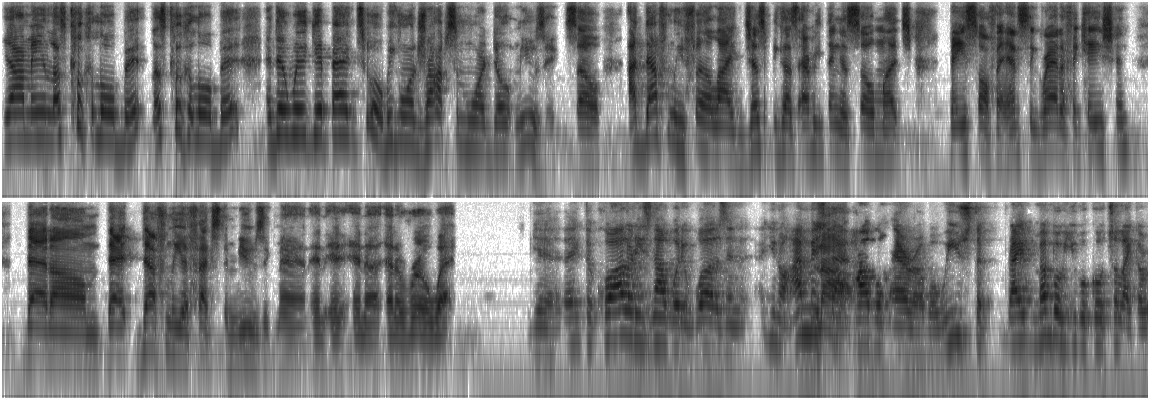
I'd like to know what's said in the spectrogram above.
You know what I mean? Let's cook a little bit. Let's cook a little bit. And then we'll get back to it. We're gonna drop some more dope music. So I definitely feel like just because everything is so much based off of instant gratification, that um that definitely affects the music, man, in, in, in a in a real way. Yeah, like the quality is not what it was, and you know I miss nah. that album era where we used to. Right, remember you would go to like a,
